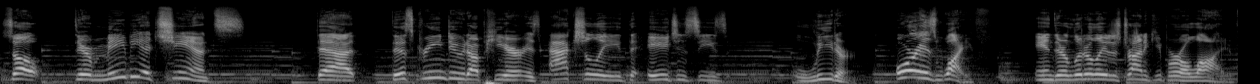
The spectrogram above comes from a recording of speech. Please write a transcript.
So there may be a chance that this green dude up here is actually the agency's leader. or his wife. And they're literally just trying to keep her alive.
